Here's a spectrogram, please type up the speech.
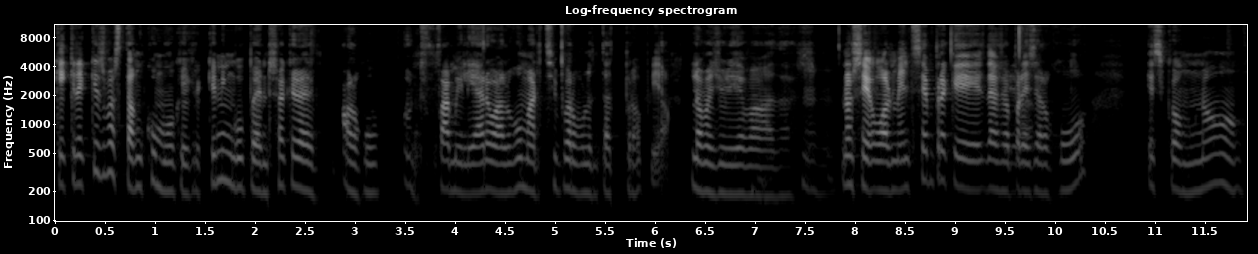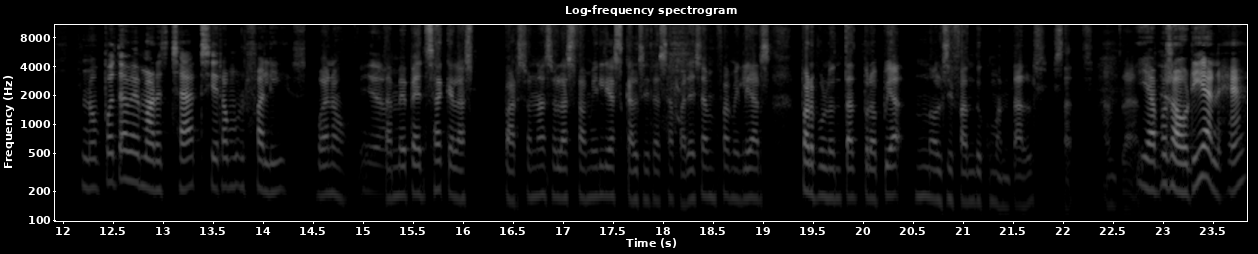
Que crec que és bastant comú, que crec que ningú pensa que algú un familiar o algú marxi per voluntat pròpia, la majoria de vegades. Mm -hmm. No sé, o almenys sempre que desapareix Ja. algú és com, no, no pot haver marxat si era molt feliç. Bueno, Yeah. també pensa que les persones o les famílies que els hi desapareixen familiars per voluntat pròpia no els hi fan documentals, saps? En plan, Ja, doncs haurien, eh?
